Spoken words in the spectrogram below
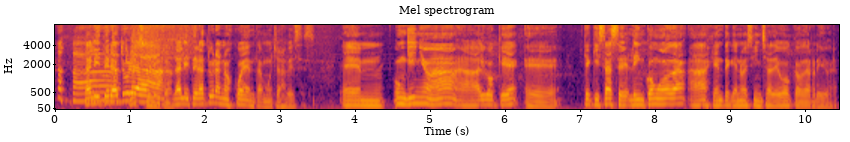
La literatura, la literatura nos cuenta muchas veces. Eh, un guiño a, a algo que, eh, que quizás le incomoda a gente que no es hincha de Boca o de River.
